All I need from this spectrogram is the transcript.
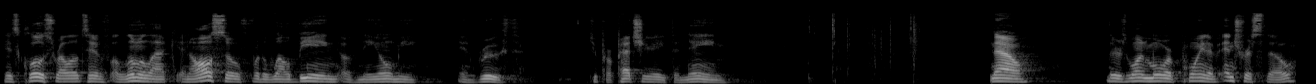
his close relative Elimelech and also for the well being of Naomi and Ruth to perpetuate the name. Now, there's one more point of interest, though.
